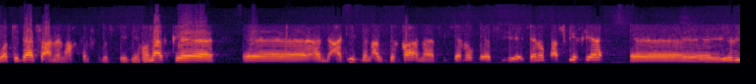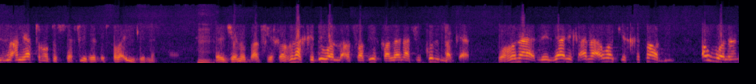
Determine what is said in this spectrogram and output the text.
وتدافع عن الحق الفلسطيني. هناك العديد من أصدقائنا في جنوب في جنوب أفريقيا يريدون أن يطردوا السفير الإسرائيلي. من جنوب أفريقيا، هناك دول صديقة لنا في كل مكان، وهنا لذلك أنا أوجه خطابي. اولا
